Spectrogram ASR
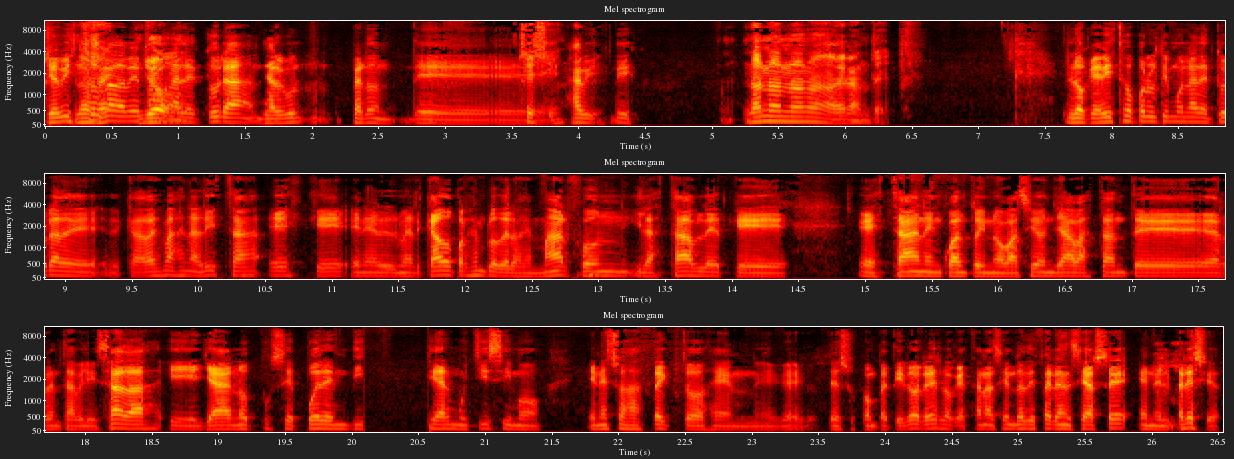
Yo he visto No sé, cada vez yo- más una lectura de algún. Perdón, de. Sí, sí. Javi, di. No, no, no, no, adelante. Lo que he visto por último en la lectura de cada vez más analistas es que en el mercado, por ejemplo, de los smartphones y las tablets que están en cuanto a innovación ya bastante rentabilizadas y ya no se pueden diferenciar muchísimo en esos aspectos en, eh, de sus competidores, lo que están haciendo es diferenciarse en el precio,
